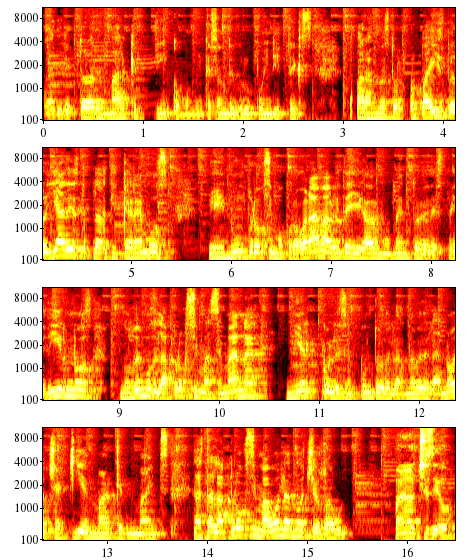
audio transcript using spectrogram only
la directora de marketing y comunicación del grupo Inditex para nuestro país, pero ya de esto platicaremos en un próximo programa. Ahorita ha llegado el momento de despedirnos. Nos vemos la próxima semana, miércoles en punto de las 9 de la noche, aquí en Market Minds. Hasta la próxima. Buenas noches, Raúl. Buenas noches, Diego.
